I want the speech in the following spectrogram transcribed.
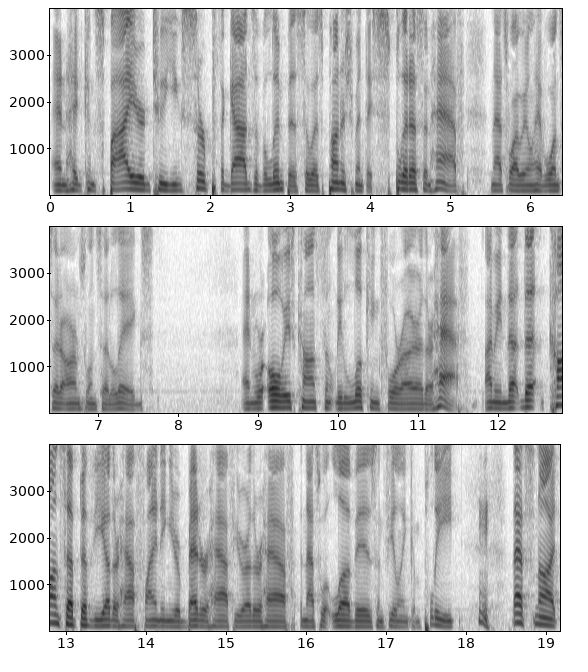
and had conspired to usurp the gods of Olympus. So, as punishment, they split us in half. And that's why we only have one set of arms, one set of legs. And we're always constantly looking for our other half. I mean, the, the concept of the other half, finding your better half, your other half, and that's what love is and feeling complete, that's not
